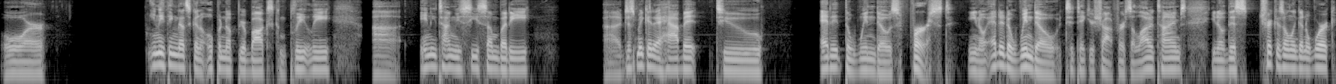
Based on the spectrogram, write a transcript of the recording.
or anything that's going to open up your box completely. Uh, anytime you see somebody, uh, just make it a habit to edit the windows first. You know, edit a window to take your shot first. A lot of times, you know, this trick is only going to work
